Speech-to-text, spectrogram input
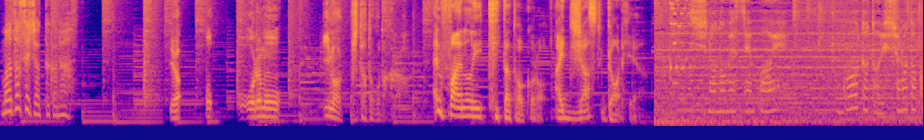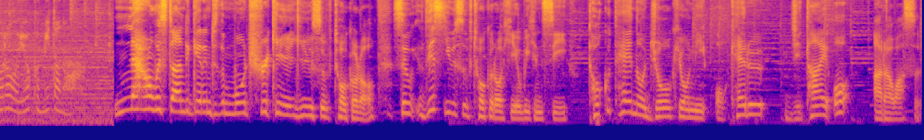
待たせちゃったかないや俺も今来たとこだから And finally, Kita Tokoro. I just got here. 東雲先輩ゴートと一緒のところをよく見たな Now we're starting to get into the more trickier use of Tokoro. So this use of Tokoro here we can see Tokute no joukyo ni okeru jitai o arawasu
